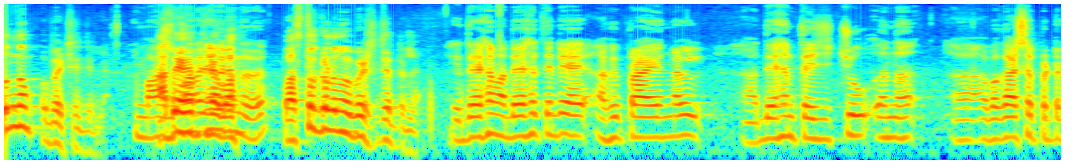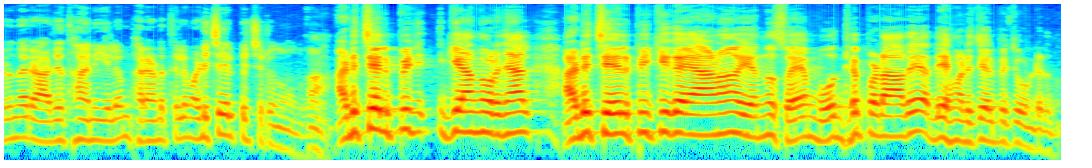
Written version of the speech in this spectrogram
ഒന്നും ഉപേക്ഷിച്ചില്ല. അദ്ദേഹത്തിന്റെ വസ്തുക്കളൊന്നും ഉപേക്ഷിച്ചിട്ടില്ല. ഇദ്ദേഹം അദ്ദേഹത്തിന്റെ അഭിപ്രായങ്ങൾ അദ്ദേഹം ത്യജിച്ചു എന്ന് അവകാശപ്പെട്ടിരുന്ന രാജധാനിയിലും ഭരണത്തിലും അടിച്ചേൽപ്പിച്ചിരുന്നു അടിച്ചേൽപ്പിക്കുക എന്ന് പറഞ്ഞാൽ അടിച്ചേൽപ്പിക്കുകയാണ് എന്ന് സ്വയം ബോധ്യപ്പെടാതെ അദ്ദേഹം അടിച്ചേൽപ്പിച്ചുകൊണ്ടിരുന്നു.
